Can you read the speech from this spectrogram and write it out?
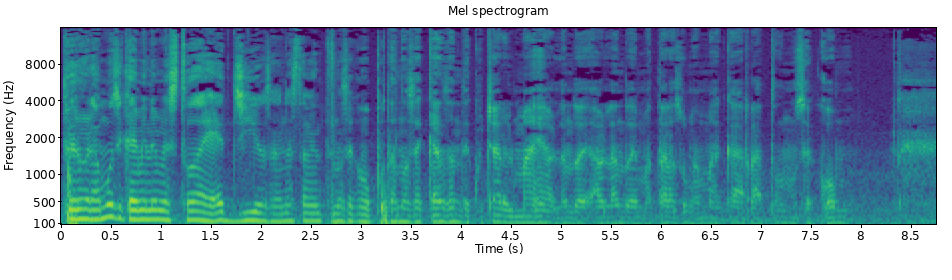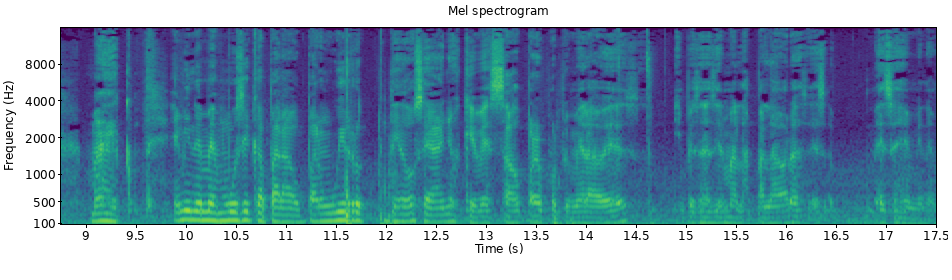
Pero la música de Eminem es toda edgy. O sea, honestamente no sé cómo putas no se cansan de escuchar el maje hablando de, hablando de matar a su mamá cada rato. No sé cómo. Más Eminem es música para, para un wirro de 12 años que ve South Park por primera vez y empieza a decir malas palabras. Es, ese es Eminem.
